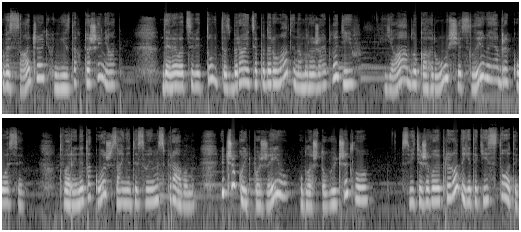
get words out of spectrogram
висаджують в гніздах пташенят. Дерева цвітуть та збираються подарувати нам урожай плодів, яблука, груші, сливи і абрикоси. Тварини також зайняті своїми справами, відшукують поживу, облаштовують житло. В світі живої природи є такі істоти,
